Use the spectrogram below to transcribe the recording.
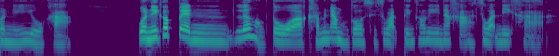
วันนี้อยู่ค่ะ วันนี้ก็เป็นเรื่องของตัวคำแนะนำของตัวสีสวัสด์เพียงเท่านี้นะคะ สวัสดีค่ะ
